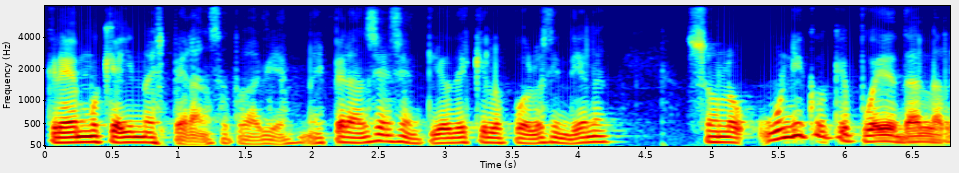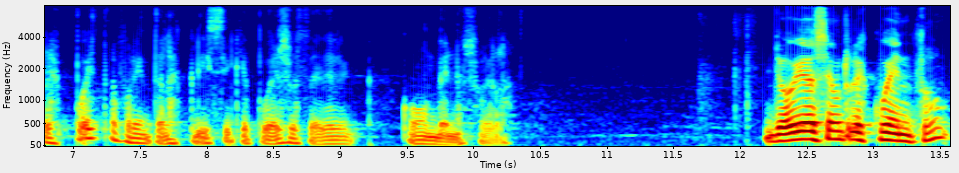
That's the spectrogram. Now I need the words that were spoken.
creemos que hay una esperanza todavía, una esperanza en el sentido de que los pueblos indígenas son lo único que puede dar la respuesta frente a las crisis que puede suceder con Venezuela. Yo voy a hacer un recuento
